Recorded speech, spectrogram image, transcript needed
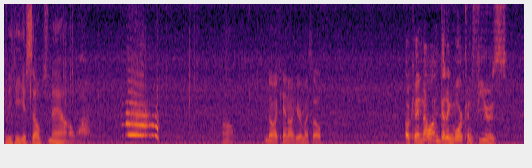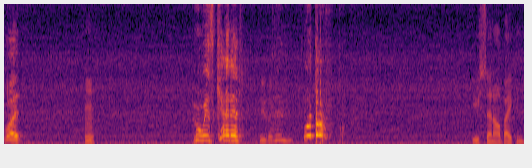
Can you hear yourselves now? Oh, No, I cannot hear myself. Okay, now I'm getting more confused. What? Hmm? Who is Kenneth? Using. What the? F- you sent our bacon.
